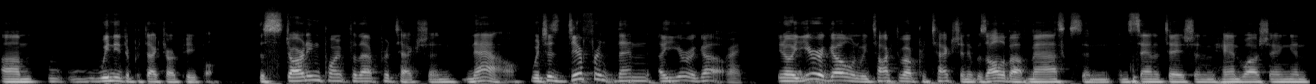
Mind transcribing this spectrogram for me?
Um, we need to protect our people. The starting point for that protection now, which is different than a year ago. Right. You know, a year ago when we talked about protection, it was all about masks and, and sanitation and hand washing and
